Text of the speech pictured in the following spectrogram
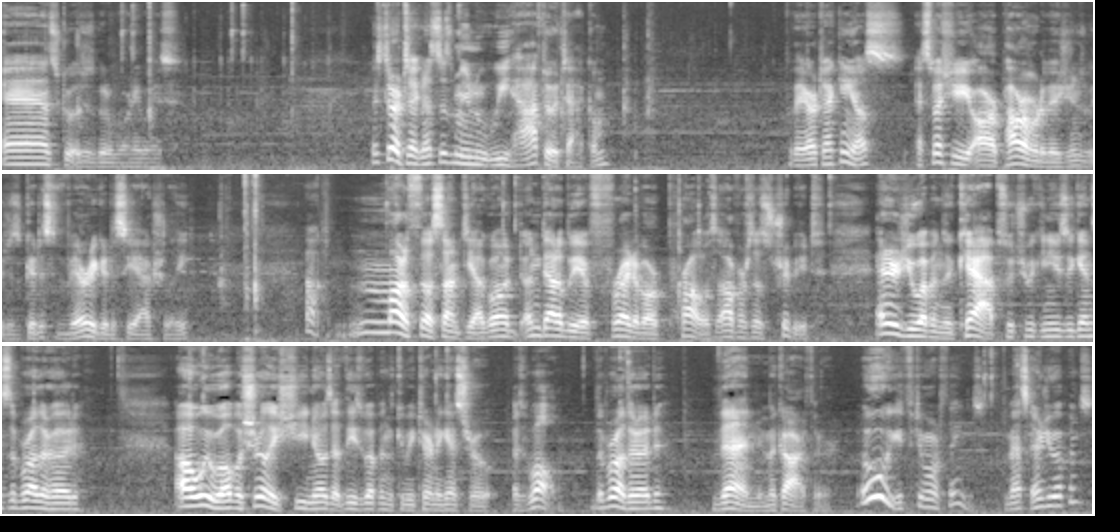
And screw it, just go to war anyways. They start attacking us, doesn't mean we have to attack them. But they are attacking us, especially our power armor divisions, which is good. It's very good to see, actually. Ah, Martha Santiago, undoubtedly afraid of our prowess, offers us tribute. Energy weapons and caps, which we can use against the Brotherhood. Oh, we will, but surely she knows that these weapons can be turned against her as well. The Brotherhood, then MacArthur. Ooh, we get 50 more things. Advanced energy weapons?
